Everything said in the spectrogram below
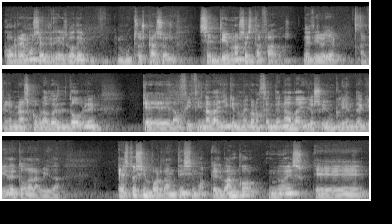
corremos el riesgo de, en muchos casos, sentirnos estafados. Decir, oye, al final me has cobrado el doble que la oficina de allí que no me conocen de nada y yo soy un cliente aquí de toda la vida. Esto es importantísimo. El banco no es, eh,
